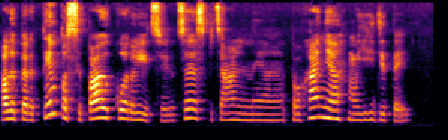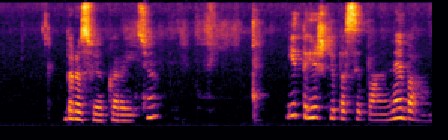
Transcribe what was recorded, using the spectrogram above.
Але перед тим посипаю корицею. Це спеціальне прохання моїх дітей. Беру свою корицю і трішки посипаю, небагато.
